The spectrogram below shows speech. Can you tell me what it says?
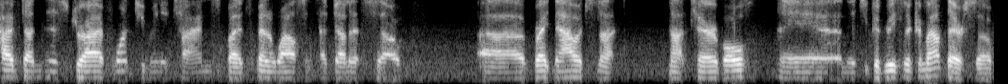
I've done this drive one too many times, but it's been a while since I've done it. So uh, right now, it's not not terrible, and it's a good reason to come out there. So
